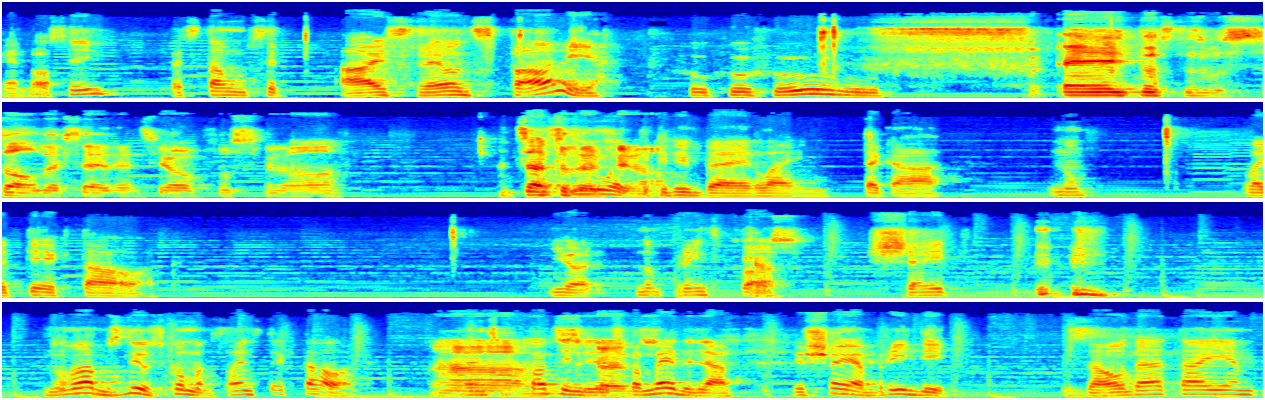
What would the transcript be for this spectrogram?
vienbalsīgi. Pēc tam mums ir ASV un Spānija. Ej, tas, tas būs saldēs ēdiens jau pusfinālā. Es Ceturtajā finālā. gribēju, lai, tā kā, nu, lai tiek tālāk. Jo, nu, principā Kas? šeit, nu, abas divas komandas, lai viņas tiek tālāk. Ā, pacīnījies par medaļām, jo šajā brīdī zaudētājiem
